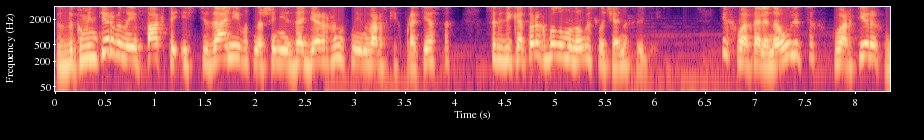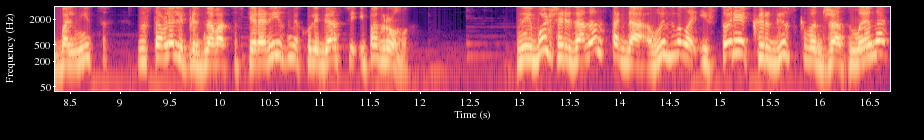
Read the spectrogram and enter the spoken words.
Задокументированные факты истязаний в отношении задержанных на январских протестах, среди которых было много случайных людей. Их хватали на улицах, в квартирах, в больницах, заставляли признаваться в терроризме, хулиганстве и погромах. Наибольший резонанс тогда вызвала история кыргызского джазмена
